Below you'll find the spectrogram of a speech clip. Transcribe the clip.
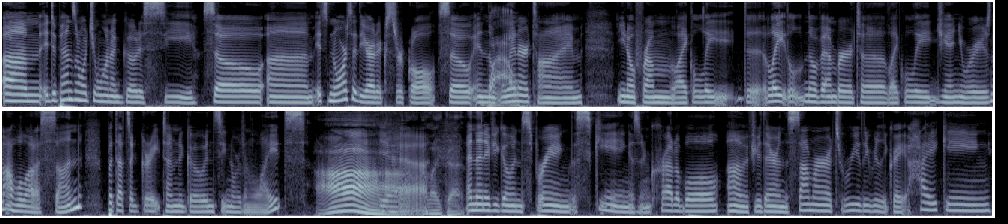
Um, it depends on what you want to go to see. So, um, it's north of the Arctic Circle. So in the Wow. winter time, you know, from like late late November to like late January, there's not a whole lot of sun, but that's a great time to go and see northern lights. Ah. Yeah. I like that. And then if you go in spring, the skiing is incredible. Um, if you're there in the summer, it's really really great hiking,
